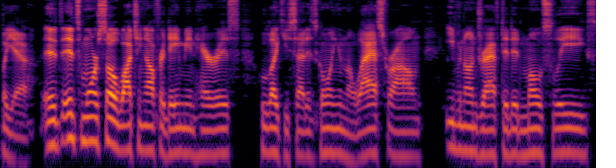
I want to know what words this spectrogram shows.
But yeah, it, it's more so watching out for Damien Harris, who, like you said, is going in the last round, even undrafted in most leagues.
